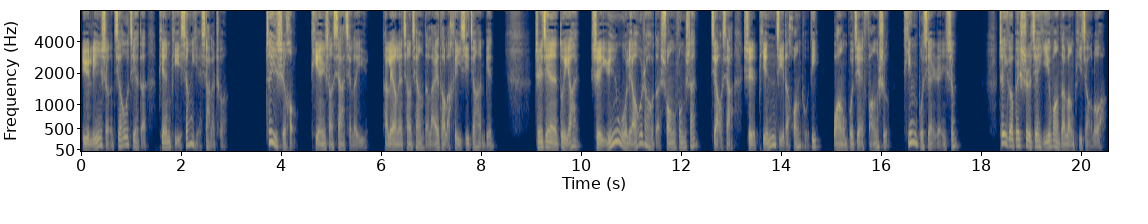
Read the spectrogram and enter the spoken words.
与邻省交界的偏僻乡野下了车，这时候天上下起了雨，他踉踉跄跄的来到了黑溪江岸边，只见对岸是云雾缭绕的双峰山，脚下是贫瘠的黄土地，望不见房舍，听不见人声。这个被世间遗忘的冷僻角落，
